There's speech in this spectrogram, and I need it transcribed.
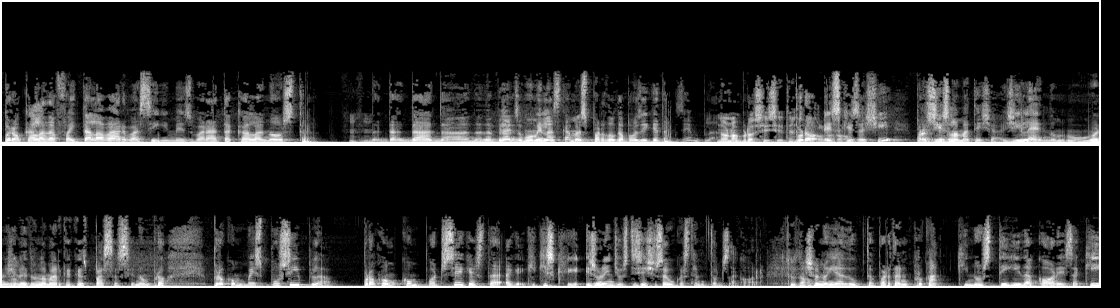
però que la d'afaitar la barba sigui més barata que la nostra de, de, de, de, de depilar-nos un moment les cames. Perdó que posi aquest exemple. No, no, però sí, sí, tens però tota és que és així però si és la mateixa, Gillette no, bueno, Gillette és una marca que es passa sent nom però, però com és possible però com, com pot ser aquesta que, que, és, que és una injustícia, això segur que estem tots d'acord. Això no hi ha dubte, per tant, però clar qui no estigui d'acord és aquí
